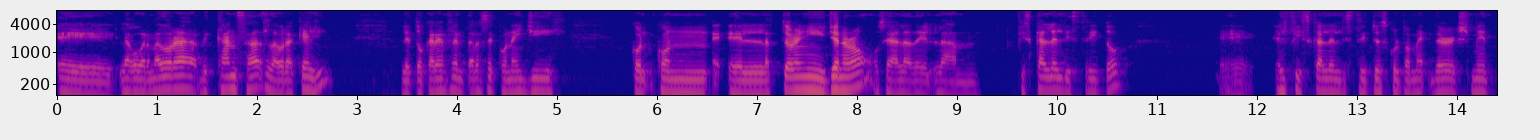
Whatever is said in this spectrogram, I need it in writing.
eh, la gobernadora de Kansas, Laura Kelly, le tocará enfrentarse con AG, con, el Attorney General, o sea, la de la mm, fiscal del distrito, eh, el fiscal del distrito, discúlpame, Derek Schmidt,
